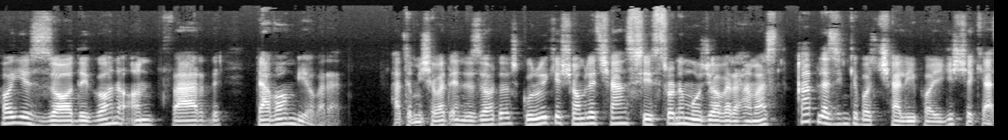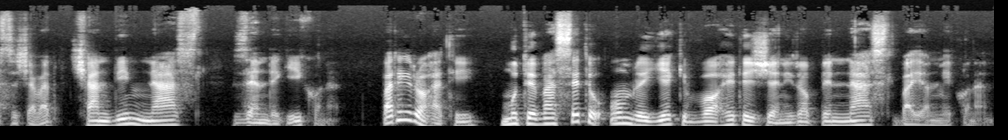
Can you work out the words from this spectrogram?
های زادگان آن فرد دوام بیاورد. حتی می شود انتظار داشت گروهی که شامل چند سیسترون مجاور هم است قبل از اینکه با چلیپایگی شکسته شود چندین نسل زندگی کند. برای راحتی متوسط عمر یک واحد ژنی را به نسل بیان می کنند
